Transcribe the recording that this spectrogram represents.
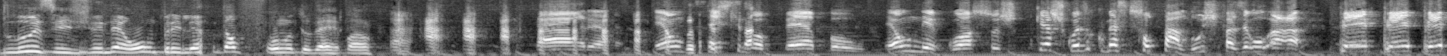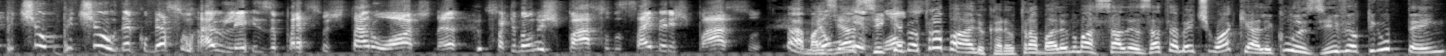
luzes de neon brilhando ao fundo, meu irmão. Cara, é um Tecnobabble. É um negócio que as coisas começam a soltar luz, fazer o. A, pé, pé, pé, pitiu, pitiu, né? Começa um raio laser, parece um Star Wars, né? Só que não no espaço, no cyberespaço. Ah, mas é, um assim que é meu negócio- trabalho, cara. Eu trabalho numa sala exatamente igual aquela. Inclusive, eu tenho o Pen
